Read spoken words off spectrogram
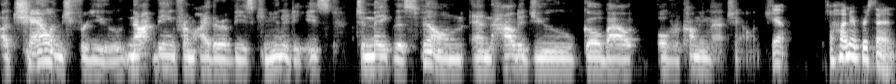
a challenge for you, not being from either of these communities, to make this film? And how did you go about overcoming that challenge? Yeah, 100%.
